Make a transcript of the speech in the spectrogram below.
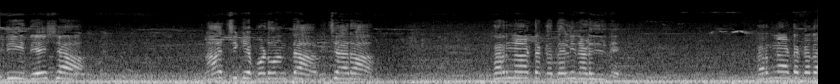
ಇಡೀ ದೇಶ ನಾಚಿಕೆ ಪಡುವಂತ ವಿಚಾರ ಕರ್ನಾಟಕದಲ್ಲಿ ನಡೆದಿದೆ. ಕರ್ನಾಟಕದ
